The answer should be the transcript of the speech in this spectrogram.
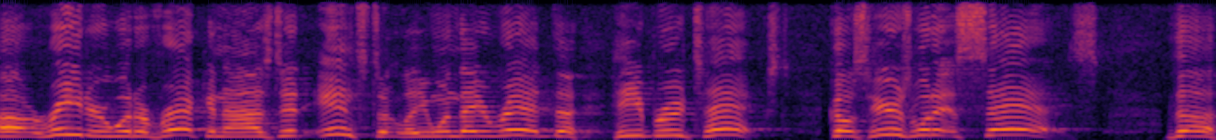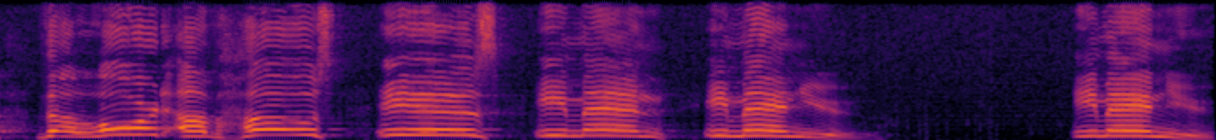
uh, reader would have recognized it instantly when they read the Hebrew text. Because here's what it says the, the Lord of hosts is Eman, Emmanuel. Emmanuel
